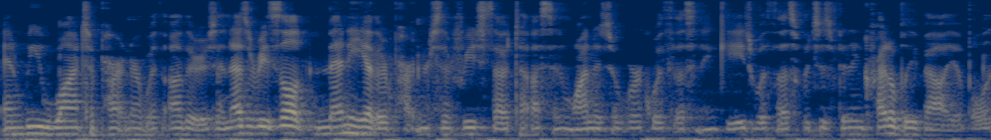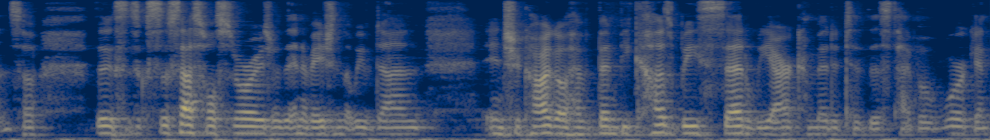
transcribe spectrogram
and we want to partner with others. And as a result, many other partners have reached out to us and wanted to work with us and engage with us, which has been incredibly valuable. And so the successful stories or the innovation that we've done in Chicago have been because we said we are committed to this type of work. And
